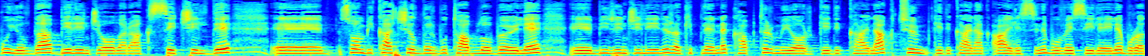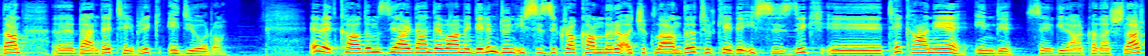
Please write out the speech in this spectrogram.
bu yılda birinci olarak seçildi. E, son birkaç yıldır bu tablo böyle e, birinciliğini rakiplerine kaptırmıyor Gedik Kaynak. Tüm Gedik Kaynak ailesini bu vesileyle buradan e, ben de tebrik ediyorum. Evet kaldığımız yerden devam edelim. Dün işsizlik rakamları açıklandı. Türkiye'de işsizlik e, tek haneye indi sevgili arkadaşlar.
